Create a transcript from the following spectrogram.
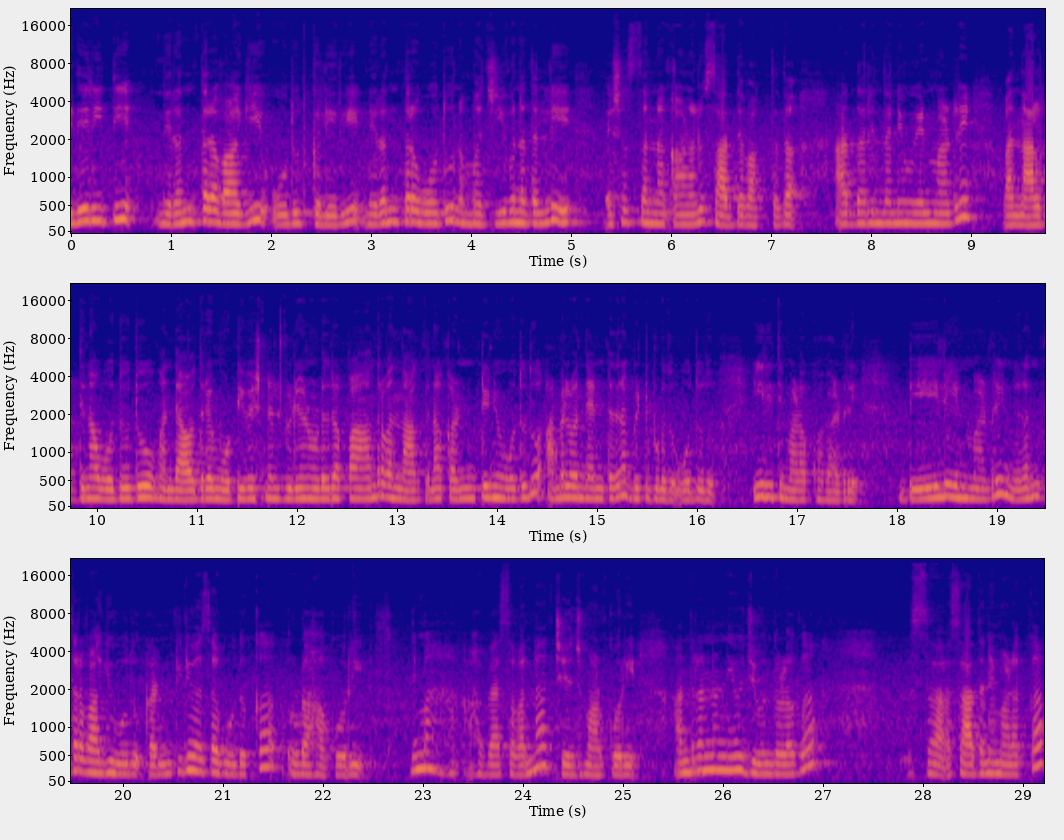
ಇದೇ ರೀತಿ ನಿರಂತರವಾಗಿ ಓದೋದು ಕಲೀರಿ. ನಿರಂತರ ಓದು ನಮ್ಮ ಜೀವನದಲ್ಲಿ ಯಶಸ್ಸನ್ನು ಕಾಣಲು ಸಾಧ್ಯವಾಗ್ತದೆ. ಆದ್ದರಿಂದ ನೀವು ಏನು ಮಾಡಿರಿ? ಒಂದು ನಾಲ್ಕು ದಿನ ಓದೋದು, ಒಂದು ಯಾವುದ್ರೆ ಮೋಟಿವೇಶ್ನಲ್ ವಿಡಿಯೋ ನೋಡಿದ್ರಪ್ಪ ಅಂದ್ರೆ ಒಂದು ನಾಲ್ಕು ದಿನ ಕಂಟಿನ್ಯೂ ಓದೋದು, ಆಮೇಲೆ ಒಂದು ಎಂಟು ದಿನ ಬಿಟ್ಬಿಡೋದು, ಓದೋದು. ಈ ರೀತಿ ಮಾಡೋಕ್ಕೆ ಹೋಗಬೇಡ್ರಿ ಡೈಲಿ ಏನು ಮಾಡಿರಿ? ನಿರಂತರವಾಗಿ ಓದು ಕಂಟಿನ್ಯೂಸ್ ಆಗಿ ಓದೋಕ್ಕೆ ರೂಢ ಹಾಕೋರಿ. ನಿಮ್ಮ ಹವ್ಯಾಸವನ್ನು ಚೇಂಜ್ ಮಾಡ್ಕೋರಿ. ಅಂದ್ರೆ ನೀವು ಜೀವನದೊಳಗೆ ಸಾಧನೆ ಮಾಡೋಕ್ಕೆ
